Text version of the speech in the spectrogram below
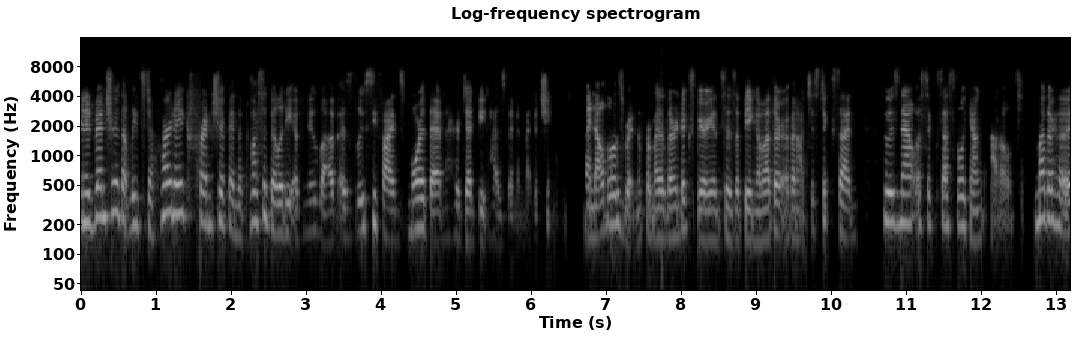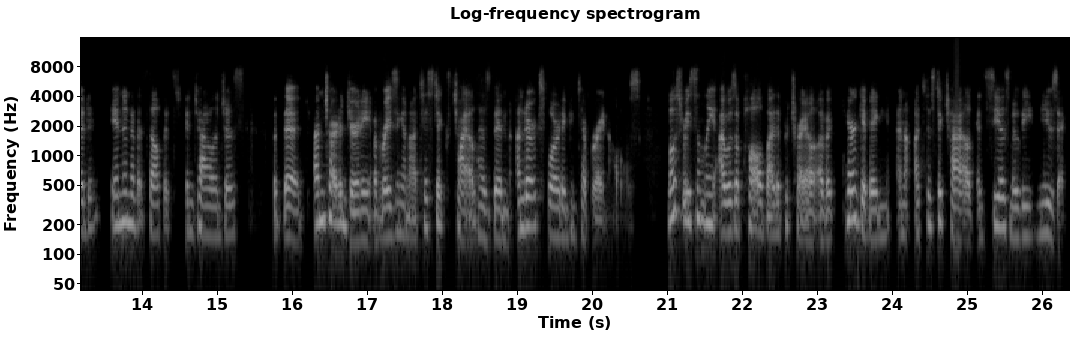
an adventure that leads to heartache, friendship, and the possibility of new love as Lucy finds more than her deadbeat husband in Mendocino. My novel is written from my learned experiences of being a mother of an autistic son who is now a successful young adult. Motherhood, in and of itself, it's in challenges, but the uncharted journey of raising an autistic child has been underexplored in contemporary novels. Most recently, I was appalled by the portrayal of a caregiving an autistic child in Sia's movie Music,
